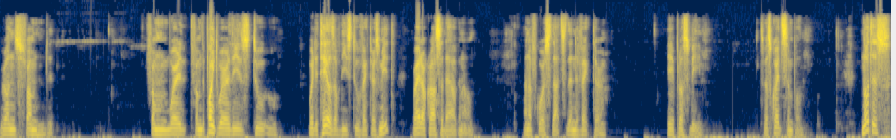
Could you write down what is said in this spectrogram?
runs from the from where from the point where these two where the tails of these two vectors meet right across the diagonal. And of course that's then the vector a plus b. So that's quite simple. Notice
